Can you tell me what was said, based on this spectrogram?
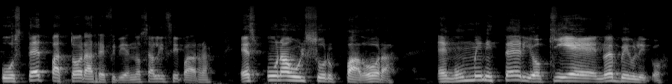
Usted, pastora, refiriéndose a Lizy Parra, es una usurpadora en un ministerio que no es bíblico.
